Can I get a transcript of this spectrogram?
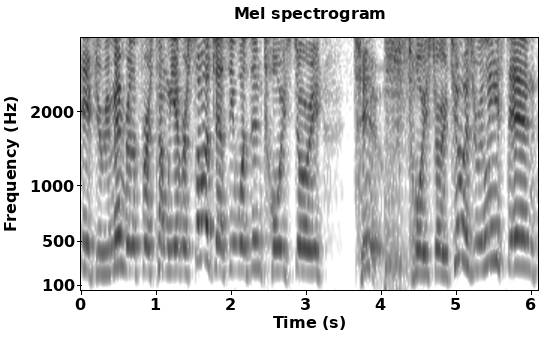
If you remember, the first time we ever saw Jessie was in Toy Story 2. Toy Story 2 was released in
